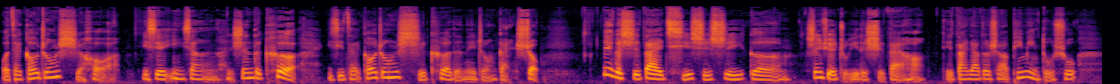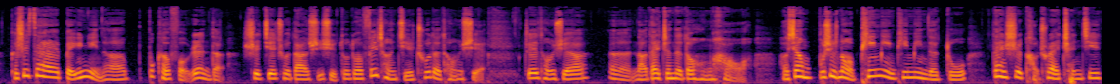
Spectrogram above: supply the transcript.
我在高中时候啊，一些印象很深的课，以及在高中时刻的那种感受。那个时代其实是一个升学主义的时代，哈，也大家都是要拼命读书。可是，在北语里呢，不可否认的是接触到许许多多非常杰出的同学。这些同学，呃，脑袋真的都很好啊，好像不是那种拼命拼命的读，但是考出来成绩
